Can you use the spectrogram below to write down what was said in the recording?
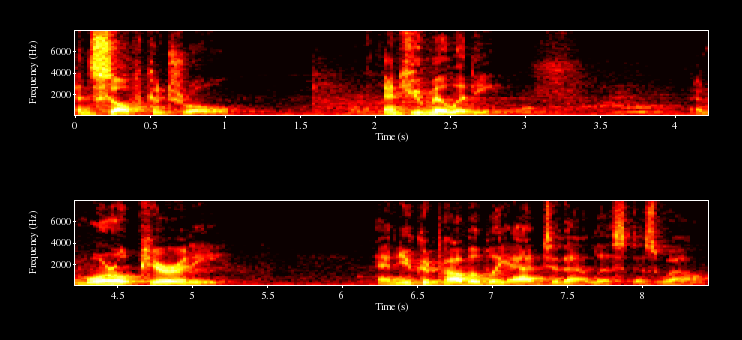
and self control and humility and moral purity. And you could probably add to that list as well.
